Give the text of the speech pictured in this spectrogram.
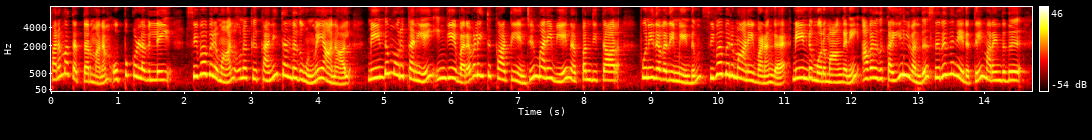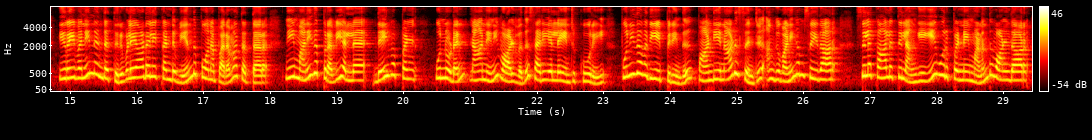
பரமதத்தர் மனம் ஒப்புக்கொள்ளவில்லை. சிவபெருமான் உனக்கு கனி தந்தது உண்மையானால் மீண்டும் ஒரு கனியை இங்கே வரவழைத்து காட்டு என்று மனைவியை நிர்பந்தித்தார் புனிதவதி மீண்டும் சிவபெருமானை வணங்க மீண்டும் ஒரு மாங்கனி அவரது கையில் வந்து சிறிது நேரத்தில் மறைந்தது. இறைவனின் இந்த திருவிளையாடலைக் கண்டு வியந்து போன பரமதத்தர் நீ மனித பிரவி அல்ல தெய்வப்பெண். உன்னுடன் நான் இனி வாழ்வது சரியல்ல என்று கூறி புனிதவதியை பிரிந்து பாண்டிய நாடு சென்று அங்கு வணிகம் செய்தார். சில காலத்தில் அங்கேயே ஒரு பெண்ணை மணந்து வாழ்ந்தார்.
